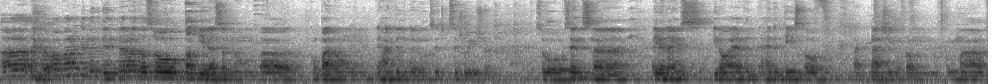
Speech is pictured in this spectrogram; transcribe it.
Uh, oh, parang ganun din. Pero it also taught me a lesson nung uh, kung paano i-handle ganun sit- situation. So, since na, ayun, I you know, I haven't had a taste of that bashing from, from mga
